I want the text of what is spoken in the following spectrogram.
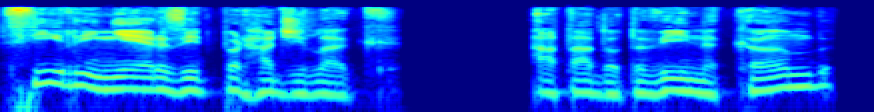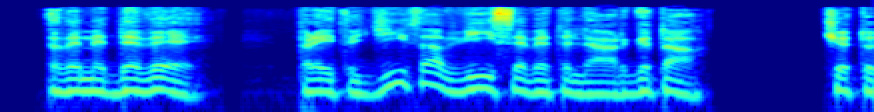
Thirri njerëzit për haxhillëk ata do të vijnë në këmbë dhe me deve prej të gjitha viseve të largëta, që të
